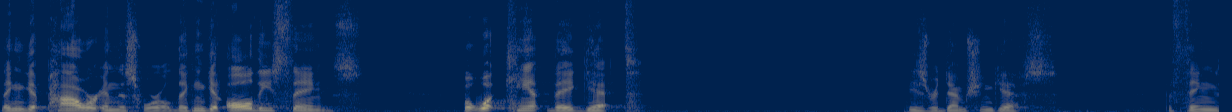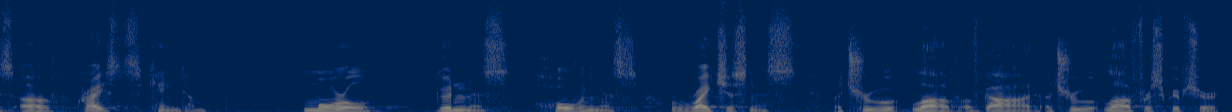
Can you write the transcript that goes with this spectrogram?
They can get power in this world. They can get all these things. But what can't they get? These redemption gifts, the things of Christ's kingdom moral goodness, holiness, righteousness, a true love of God, a true love for Scripture.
